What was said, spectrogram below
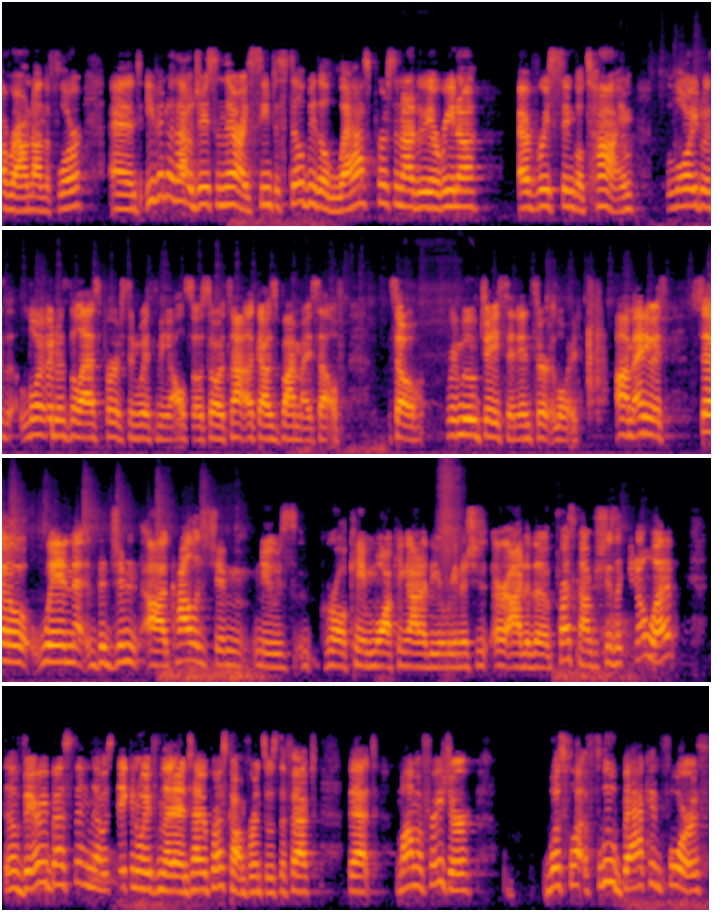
around on the floor. And even without Jason there, I seem to still be the last person out of the arena every single time. Lloyd was Lloyd was the last person with me also, so it's not like I was by myself. So remove Jason, insert Lloyd. Um, anyways, so when the gym, uh, college gym news girl came walking out of the arena, she, or out of the press conference, she's like, you know what? The very best thing that was taken away from that entire press conference was the fact that Mama Frazier was flew back and forth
